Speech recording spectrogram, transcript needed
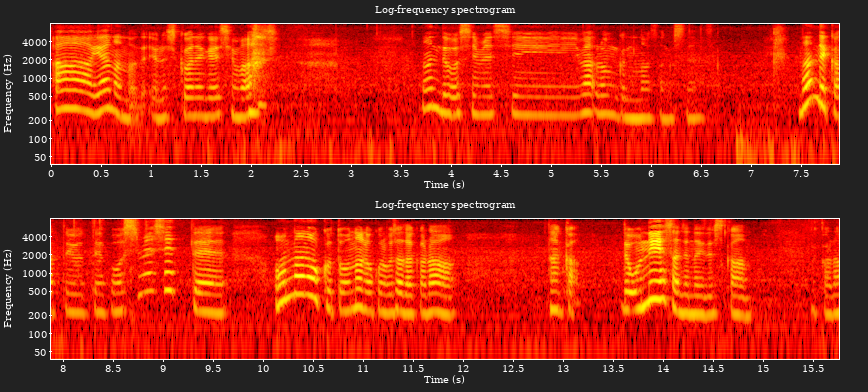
あーやなのでよろしくお願いします。なんでおしめしはロングのなおさんが好きなんですか？なんでかというとやっぱおしめしって女の子と女の子の歌だからなんかでお姉さんじゃないですか。だから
